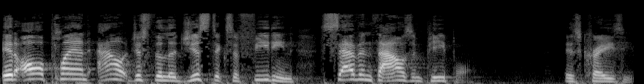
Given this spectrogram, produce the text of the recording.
it all planned out, just the logistics of feeding 7,000 people is crazy.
